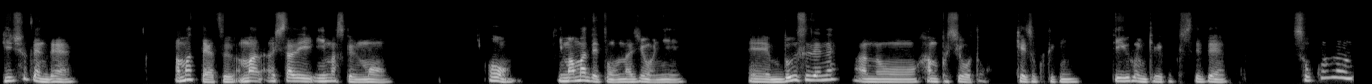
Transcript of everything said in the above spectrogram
技術書店で余ったやつ、まあ、下で言いますけども、を今までと同じように、えー、ブースでね、あのー、販布しようと、継続的にっていうふうに計画してて、そこの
